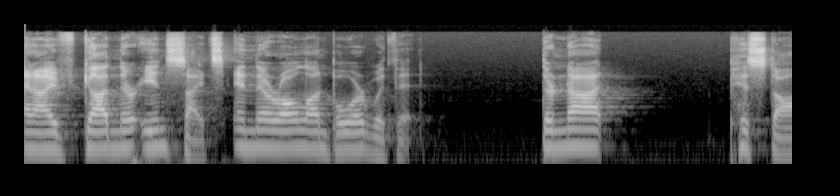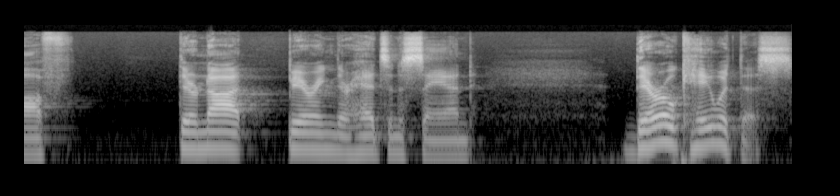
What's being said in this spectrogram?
and I've gotten their insights, and they're all on board with it. They're not pissed off. They're not burying their heads in the sand. They're okay with this.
